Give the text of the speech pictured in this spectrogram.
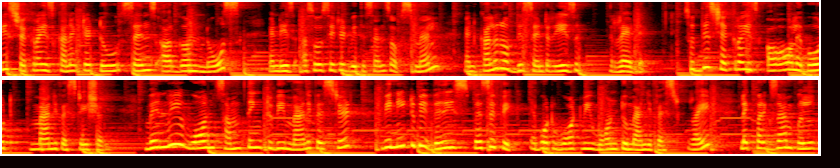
this chakra is connected to sense organ nose and is associated with the sense of smell and color of this center is red. So this chakra is all about manifestation. When we want something to be manifested, we need to be very specific about what we want to manifest, right? Like for example,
